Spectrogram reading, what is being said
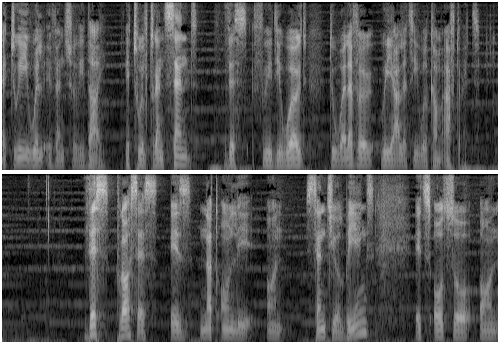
a tree will eventually die. It will transcend this 3D world to whatever reality will come after it. This process is not only on sentient beings, it's also on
